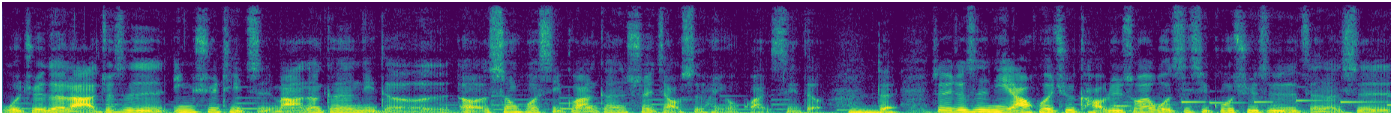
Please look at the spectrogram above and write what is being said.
我觉得啦，就是阴虚体质嘛，那跟你的呃生活习惯跟睡觉是很有关系的。嗯，对，所以就是你要回去考虑说，哎，我自己过去是不是真的是。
